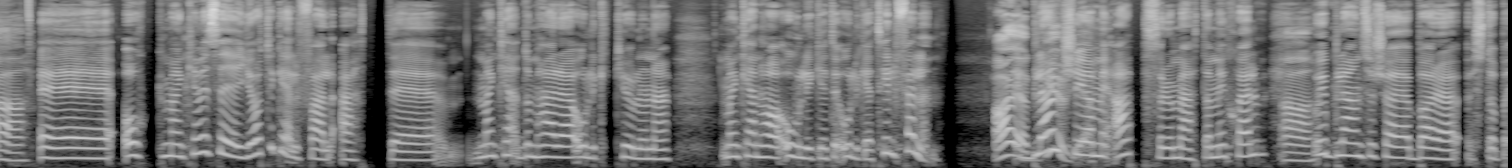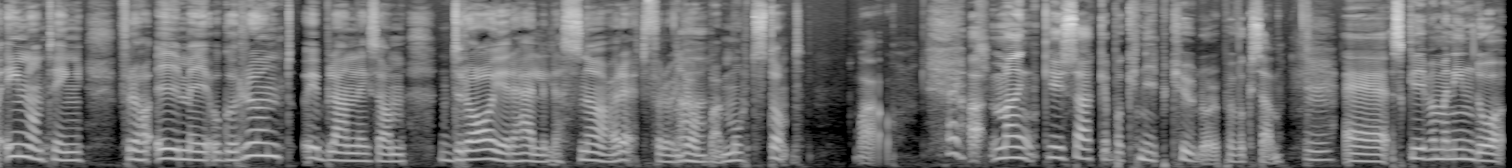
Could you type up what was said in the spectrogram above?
ja. Eh, och man kan väl säga, jag tycker i alla fall att eh, man kan, de här olika kulorna man kan ha olika till olika tillfällen. Ah, ja ibland gud, kör jag med app för att mäta mig själv ja. och ibland så kör jag bara stoppa in någonting för att ha i mig och gå runt och ibland liksom drar jag det här lilla snöret för att jobba motstånd. Wow. Ja, man kan ju söka på knipkulor på vuxen. Mm. Eh, skriver man in då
